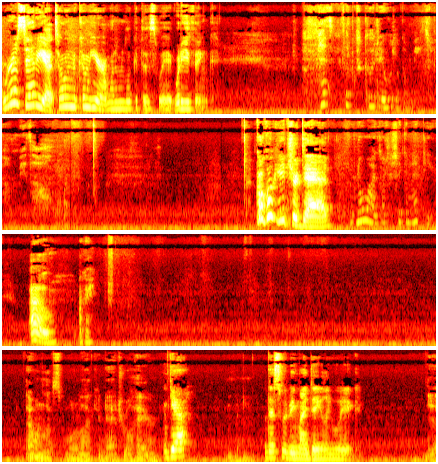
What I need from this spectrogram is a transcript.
Where is daddy at? Tell him to come here. I want him to look at this wig. What do you think? I think it looks good. It would look amazing on me though. Go, go get your dad. No, I gotta say goodnight to you. Oh, okay. That one looks more like your natural hair. Yeah, Mhm. This would be my daily wig. Yeah.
